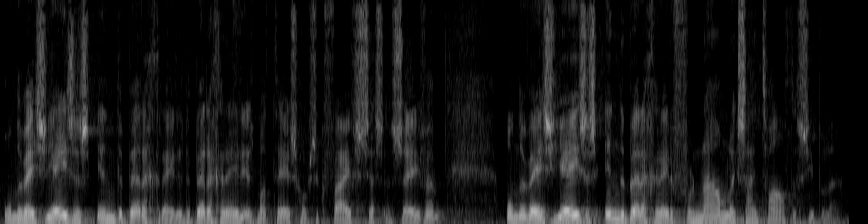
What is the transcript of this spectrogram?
onderwees Jezus in de bergreden. De bergreden is Matthäus hoofdstuk 5, 6 en 7. Onderwees Jezus in de bergreden voornamelijk zijn twaalf discipelen.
